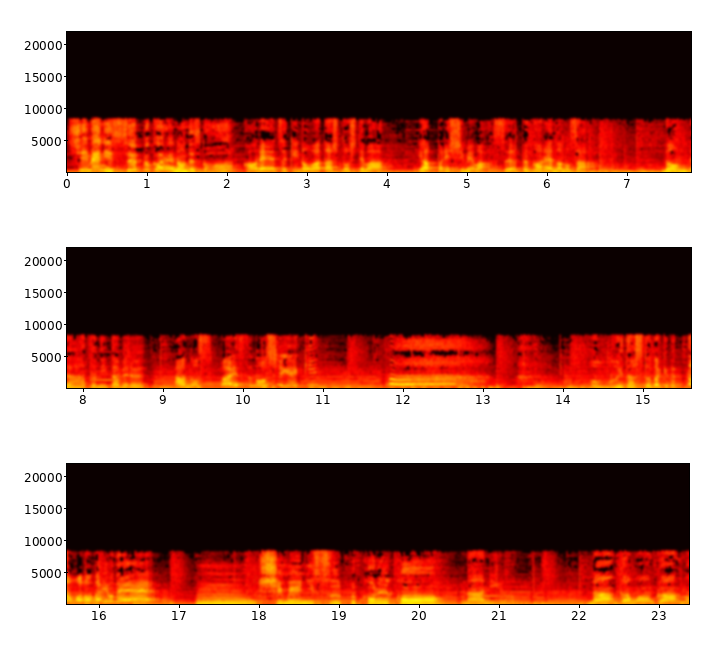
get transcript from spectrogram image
ー、締めにスープカレーなんですか？カレー好きの私としてはやっぱり締めはスープカレーなのさ。飲んだ後に食べるあのスパイスの刺激。思い出しただけでたまらないよね。うーん締めにスープカレーか。何よ。なんか文句あんの？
